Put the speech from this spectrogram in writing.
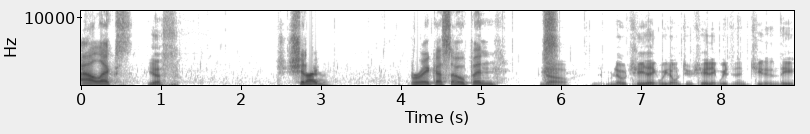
Alex, Yes. should I break us open? No. No cheating. We don't do cheating. We didn't cheat in the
